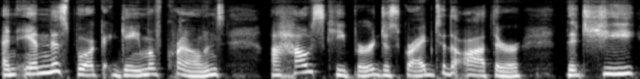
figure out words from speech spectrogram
And in this book, Game of Crowns, a housekeeper described to the author that she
